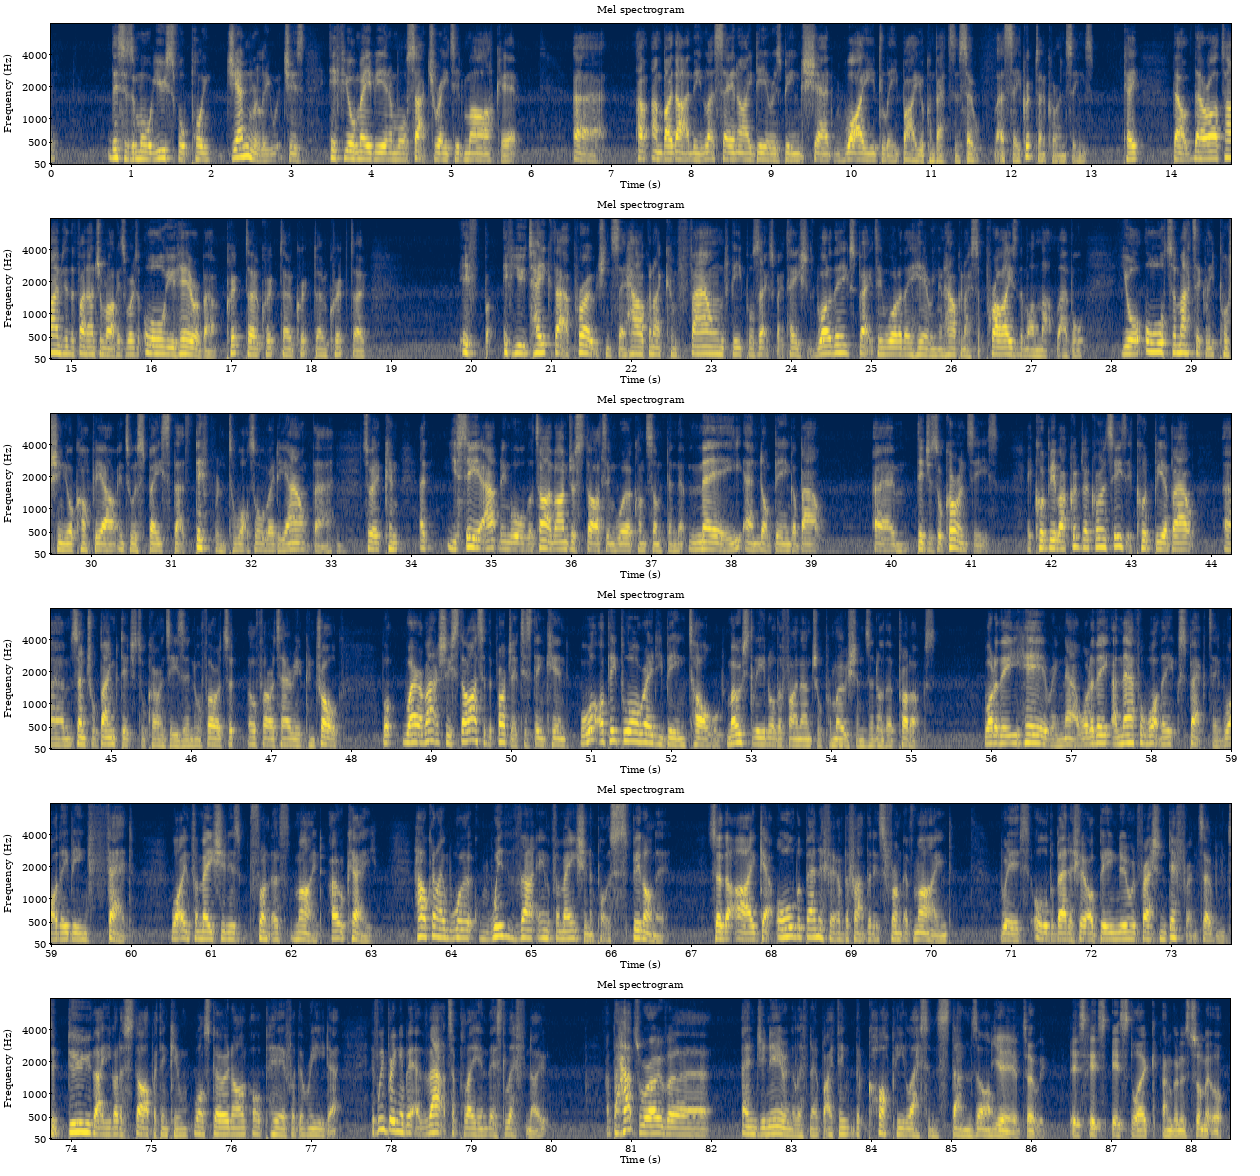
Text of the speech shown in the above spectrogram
this is a more useful point generally, which is if you're maybe in a more saturated market, uh, and by that I mean, let's say an idea is being shared widely by your competitors. So let's say cryptocurrencies. Okay. Now, there are times in the financial markets where it's all you hear about crypto, crypto, crypto, crypto. If if you take that approach and say, how can I confound people's expectations? What are they expecting? What are they hearing? And how can I surprise them on that level? You're automatically pushing your copy out into a space that's different to what's already out there. So it can, uh, you see it happening all the time. I'm just starting work on something that may end up being about um, digital currencies. It could be about cryptocurrencies. It could be about um, central bank digital currencies and authorita- authoritarian control. But where I've actually started the project is thinking, well, what are people already being told, mostly in other financial promotions and other products? What are they hearing now? What are they, and therefore, what are they expecting? What are they being fed? What information is front of mind? Okay, how can I work with that information and put a spin on it so that I get all the benefit of the fact that it's front of mind with all the benefit of being new and fresh and different. So to do that, you've got to start by thinking what's going on up here for the reader. If we bring a bit of that to play in this lift note, and perhaps we're over engineering a lift note, but I think the copy lesson stands on. Yeah, yeah, totally. It's it's it's like I'm going to sum it up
